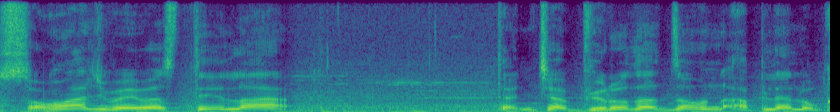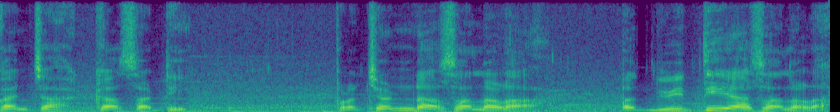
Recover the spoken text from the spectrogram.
समाज व्यवस्थेला त्यांच्या विरोधात जाऊन आपल्या लोकांच्या हक्कासाठी प्रचंड असा लढा अद्वितीय असा लढा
